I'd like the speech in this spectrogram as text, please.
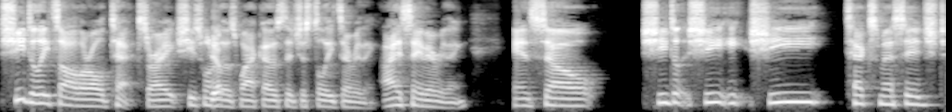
she deletes all her old texts. Right? She's one Yep. of those wackos that just deletes everything. I save everything, and so she she she text messaged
